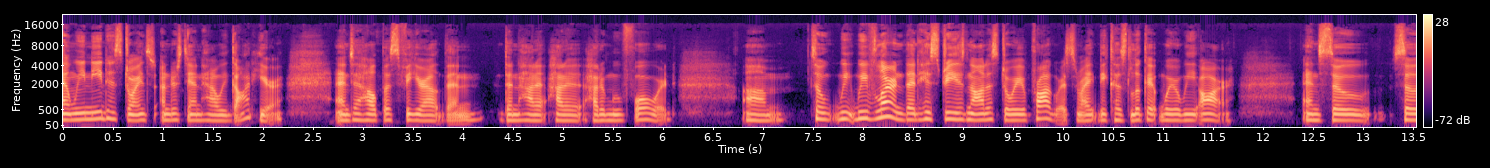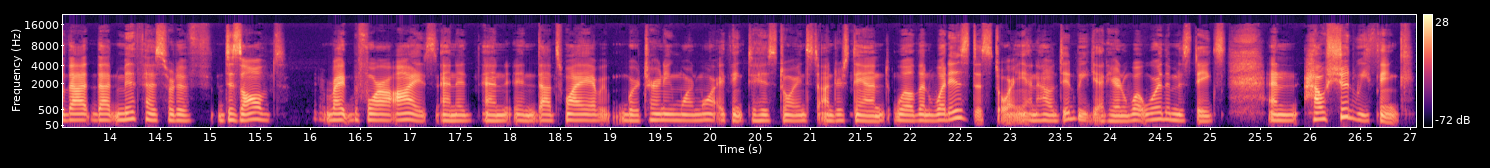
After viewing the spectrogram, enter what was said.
and we need historians to understand how we got here and to help us figure out then then how to how to how to move forward. Um, so we, we've learned that history is not a story of progress right? Because look at where we are. And so so that that myth has sort of dissolved right before our eyes. And it and and that's why we're turning more and more i think to historians to understand well then what is the story and how did we get here and what were the mistakes and how should we think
